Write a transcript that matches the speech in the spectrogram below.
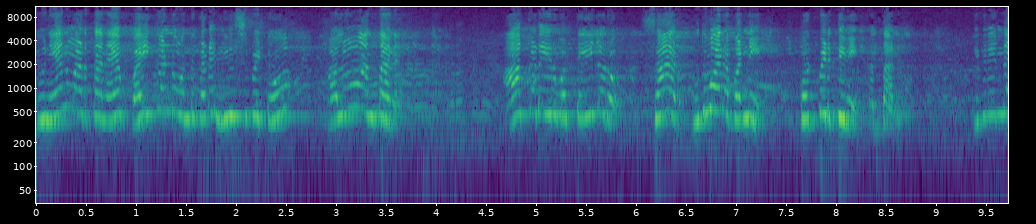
ಇವನ್ ಏನ್ ಮಾಡ್ತಾನೆ? ಬೈಕ್ ಅನ್ನು ಒಂದು ಕಡೆ ನಿಲ್ಲಿಸ್ಬಿಟ್ಟು ಹಲೋ ಅಂತಾನೆ. ಆ ಕಡೆ ಇರುವ ಟೈಲರು ಸರ್, ಬುಧವಾರ ಬನ್ನಿ, ಕೊಟ್ಬಿಡ್ತೀನಿ ಅಂತಾನೆ ಇದರಿಂದ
